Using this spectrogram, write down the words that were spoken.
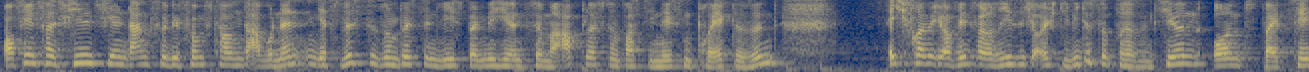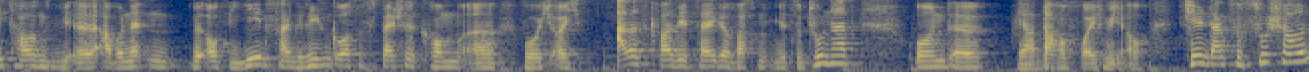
Auf jeden Fall vielen, vielen Dank für die 5000 Abonnenten. Jetzt wisst ihr so ein bisschen, wie es bei mir hier im Zimmer abläuft und was die nächsten Projekte sind. Ich freue mich auf jeden Fall riesig, euch die Videos zu präsentieren und bei 10.000 äh, Abonnenten wird auf jeden Fall ein riesengroßes Special kommen, äh, wo ich euch alles quasi zeige, was mit mir zu tun hat und äh, ja, darauf freue ich mich auch. Vielen Dank fürs Zuschauen.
